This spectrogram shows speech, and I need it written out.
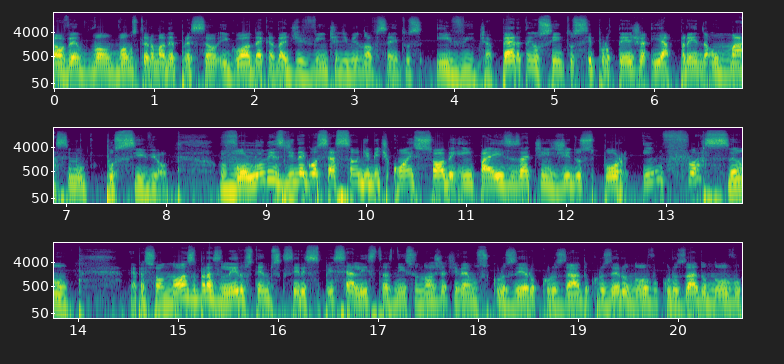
talvez vamos ter uma depressão igual à década de 20 de 1920. Apertem os cintos, se proteja e aprenda o máximo possível. Volumes de negociação de Bitcoin sobem em países atingidos por inflação. É, pessoal, nós brasileiros temos que ser especialistas nisso. Nós já tivemos Cruzeiro, Cruzado, Cruzeiro Novo, Cruzado Novo,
